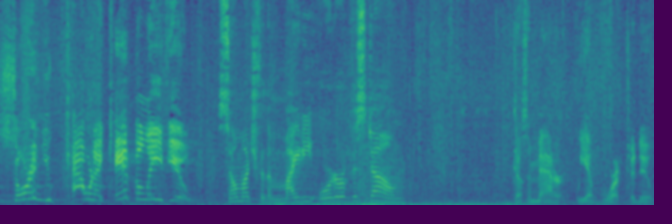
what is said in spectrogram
Soren, you coward, I can't believe you! So much for the mighty Order of the Stone. Doesn't matter. We have work to do.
